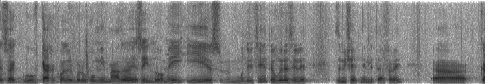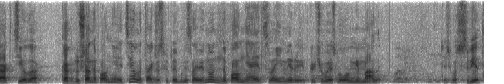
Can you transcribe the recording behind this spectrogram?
эзагув, как акодыш бургу мималу эзайломей. И мудрецы это выразили замечательной метафорой, как тело как душа наполняет тело, так же Святой Благословен Он наполняет свои миры. Ключевое слово «мималы». То есть вот свет,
